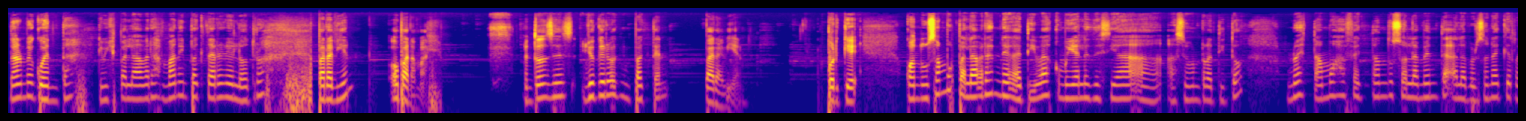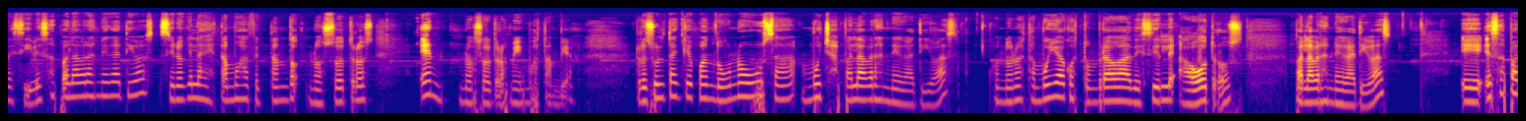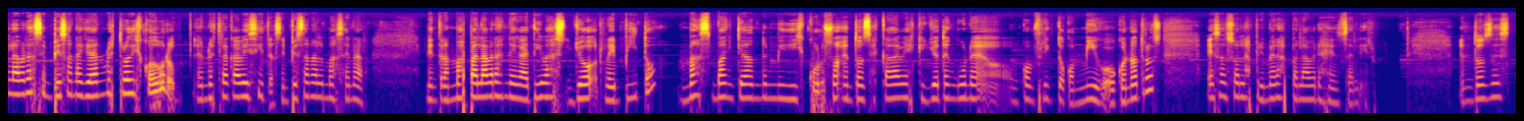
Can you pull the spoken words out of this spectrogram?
darme cuenta que mis palabras van a impactar en el otro para bien o para mal. Entonces yo quiero que impacten para bien. Porque cuando usamos palabras negativas, como ya les decía hace un ratito, no estamos afectando solamente a la persona que recibe esas palabras negativas, sino que las estamos afectando nosotros en nosotros mismos también. Resulta que cuando uno usa muchas palabras negativas, cuando uno está muy acostumbrado a decirle a otros palabras negativas, eh, esas palabras se empiezan a quedar en nuestro disco duro, en nuestra cabecita, se empiezan a almacenar. Mientras más palabras negativas yo repito, más van quedando en mi discurso. Entonces cada vez que yo tengo un conflicto conmigo o con otros, esas son las primeras palabras en salir. Entonces,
